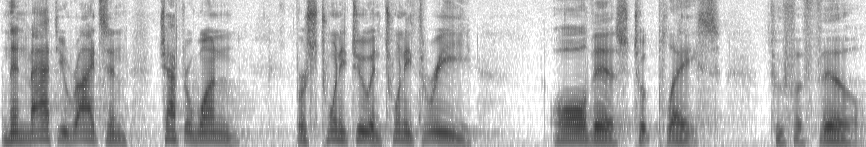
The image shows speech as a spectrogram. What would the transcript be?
And then Matthew writes in chapter 1, verse 22 and 23 all this took place to fulfill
